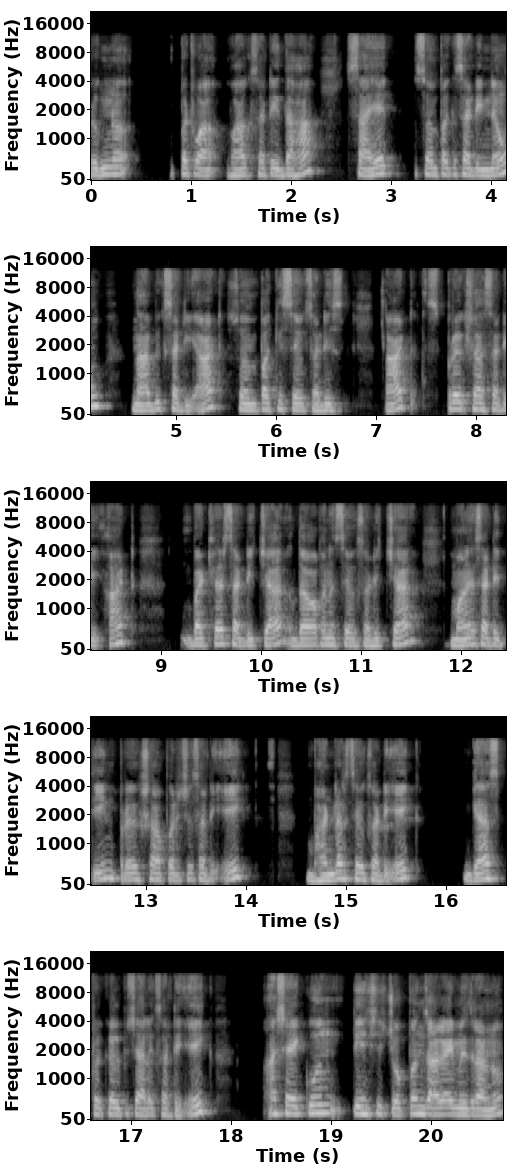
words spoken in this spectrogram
रुग्णपट वा वाहकसाठी दहा सहाय्यक स्वयंपाकीसाठी नऊ नाभिकसाठी आठ स्वयंपाकी सेवकसाठी आठ प्रयोगशाळासाठी आठ बॅटलरसाठी चार दवाखाना सेवकसाठी चार माळ्यासाठी तीन प्रयोगशाळा परीक्षेसाठी एक भांडार सेवकसाठी एक गॅस प्रकल्प चालकसाठी एक अशा एकूण तीनशे चोपन्न जागा आहे मित्रांनो.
